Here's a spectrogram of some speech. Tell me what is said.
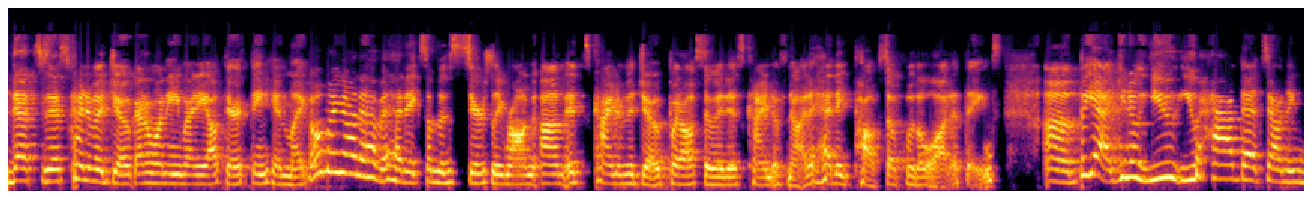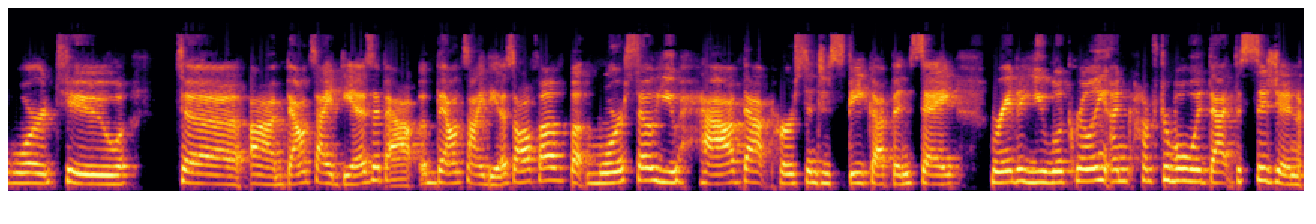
that's that's kind of a joke. I don't want anybody out there thinking like, "Oh my god, I have a headache. Something's seriously wrong." Um, it's kind of a joke, but also it is kind of not. A headache pops up with a lot of things. Um, but yeah, you know, you you have that sounding board to to um, bounce ideas about bounce ideas off of but more so you have that person to speak up and say miranda you look really uncomfortable with that decision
